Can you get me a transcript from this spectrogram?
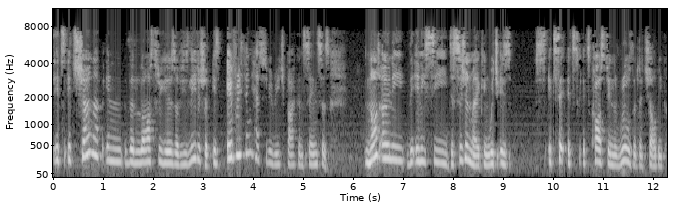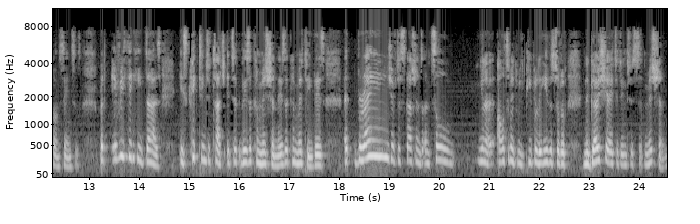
it's, it's shown up in the last three years of his leadership is everything has to be reached by consensus. Not only the NEC decision making, which is it's, it's, it's cast in the rules that it shall be consensus. But everything he does is kicked into touch. A, there's a commission, there's a committee, there's a range of discussions until you know, ultimately people are either sort of negotiated into submission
